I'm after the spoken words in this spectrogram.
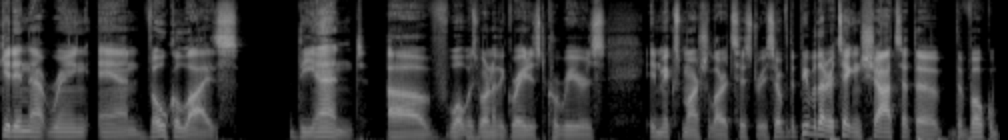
get in that ring and vocalize the end of what was one of the greatest careers in mixed martial arts history. So for the people that are taking shots at the the vocal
